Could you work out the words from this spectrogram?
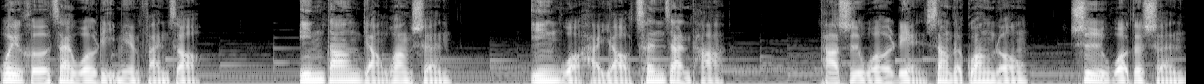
为何在我里面烦躁？应当仰望神。因我还要称赞他，他是我脸上的光荣，是我的神。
